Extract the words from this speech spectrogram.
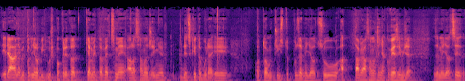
ideálně by to mělo být už pokryto těmito věcmi, ale samozřejmě vždycky to bude i o tom přístupu zemědělců a tam já samozřejmě jako věřím, že zemědělci eh,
